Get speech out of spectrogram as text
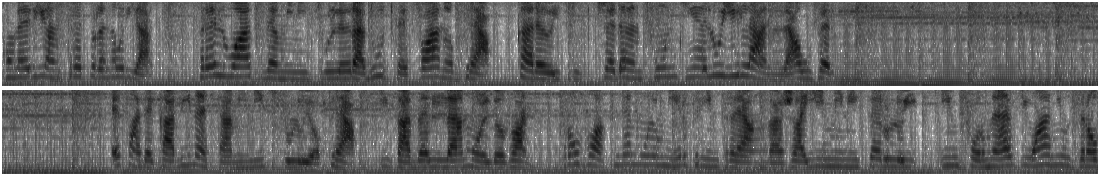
Comerii Antreprenoriat, preluat de ministrul Radu Tefan Oprea, care îi succede în funcție lui Ilan Laufer. Șefa de cabinet a ministrului Oprea, Izabela Moldovan, provoacă nemulumiri printre angajaii ministerului, informează Ioanius.ro.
